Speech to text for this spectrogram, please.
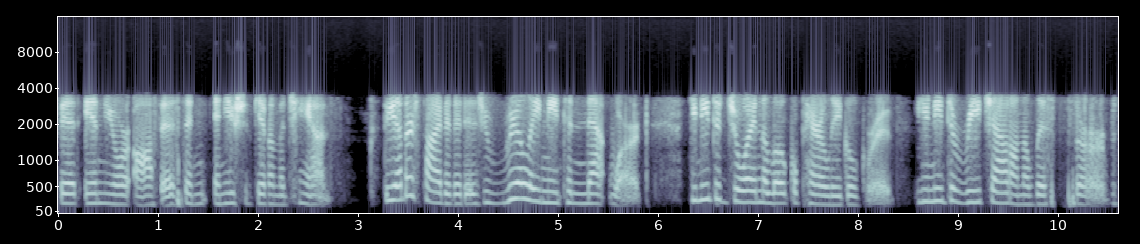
fit in your office, and, and you should give them a chance. The other side of it is you really need to network. You need to join the local paralegal groups. You need to reach out on the list serves.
